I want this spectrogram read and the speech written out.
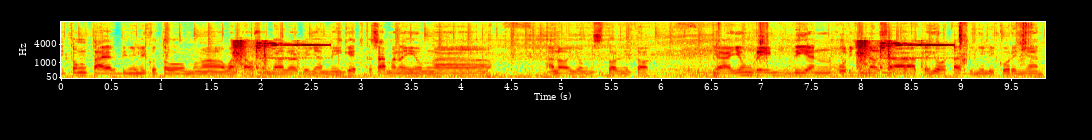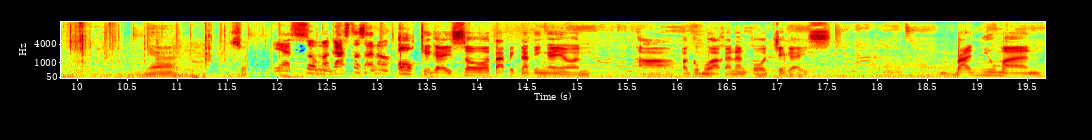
Itong tire binili ko to mga $1,000 din yan, may get. Kasama na yung ah, ano, yung install nito. Yeah, yung rim, hindi yan original sa Toyota, binili ko rin yan. Yeah. So Yes, so magastos ano? Okay guys, so topic natin ngayon, ah pag kumuha ka ng kotse guys, brand new man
